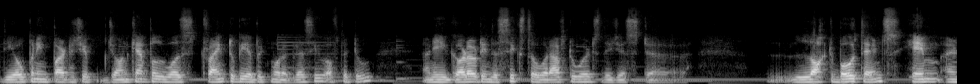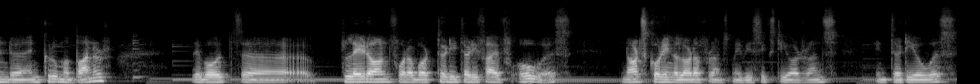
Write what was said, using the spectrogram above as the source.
the opening partnership. John Campbell was trying to be a bit more aggressive of the two and he got out in the sixth over. Afterwards, they just uh, locked both ends, him and uh, Nkrumah Bonner. They both uh, played on for about 30 35 overs, not scoring a lot of runs, maybe 60 odd runs in 30 overs.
